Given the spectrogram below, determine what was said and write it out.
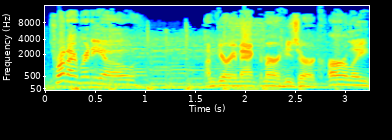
It's Red Eye Radio. I'm Gary McNamara. He's Eric Harley.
